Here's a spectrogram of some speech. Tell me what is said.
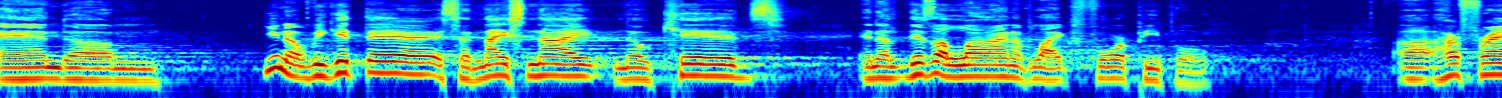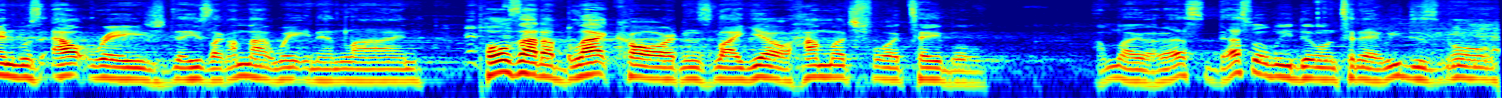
And um, you know, we get there. It's a nice night, no kids, and there's a line of like four people. Uh, her friend was outraged. He's like, "I'm not waiting in line." pulls out a black card and is like, yo, how much for a table? I'm like, oh, that's, that's what we doing today. We just going,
